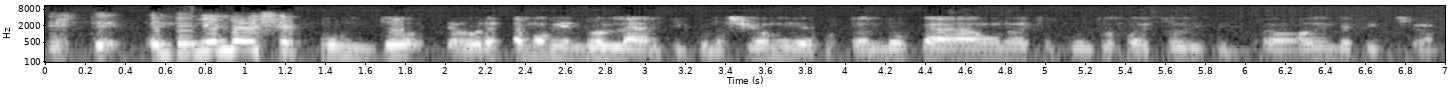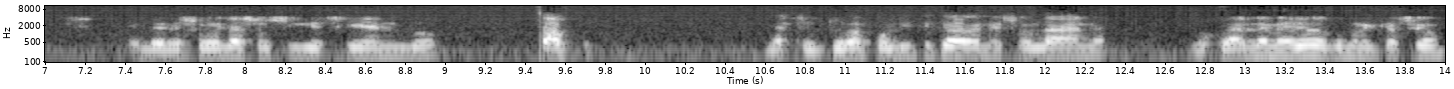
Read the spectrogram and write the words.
Este, entendiendo ese punto, que ahora estamos viendo la articulación y demostrando cada uno de estos puntos con estos distintos trabajos de investigación, en Venezuela eso sigue siendo la estructura política venezolana, los grandes medios de comunicación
